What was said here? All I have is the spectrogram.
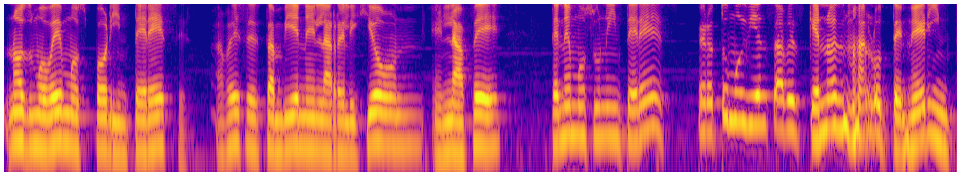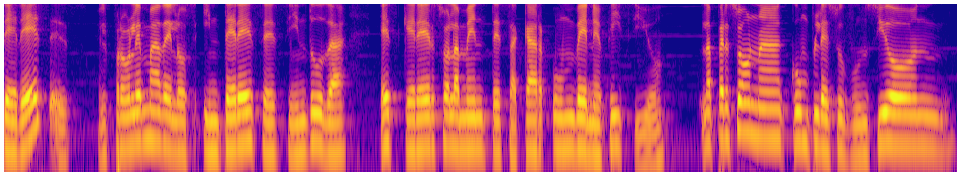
nos movemos por intereses. A veces también en la religión, en la fe, tenemos un interés pero tú muy bien sabes que no es malo tener intereses. El problema de los intereses, sin duda, es querer solamente sacar un beneficio. La persona cumple su función,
